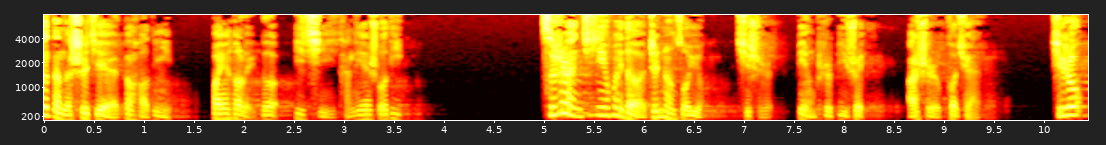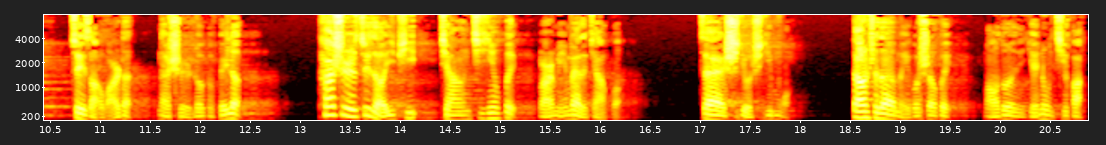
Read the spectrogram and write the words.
更大的世界，更好的你，欢迎和磊哥一起谈天说地。慈善基金会的真正作用，其实并不是避税，而是扩权。其中最早玩的那是洛克菲勒，他是最早一批将基金会玩明白的家伙。在十九世纪末，当时的美国社会矛盾严重激化，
